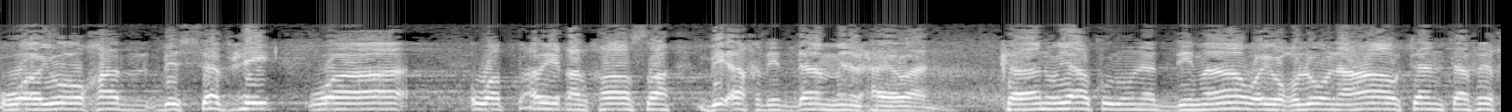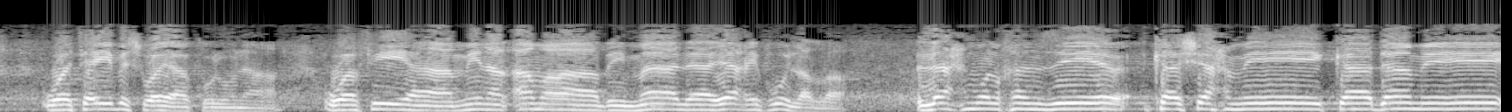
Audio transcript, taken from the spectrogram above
ويؤخذ بالسفح و والطريقة الخاصة بأخذ الدم من الحيوان. كانوا يأكلون الدماء ويغلونها وتنتفخ وتيبس ويأكلونها وفيها من الأمراض ما لا يعرف إلا الله. لحم الخنزير كشحمه كدمه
